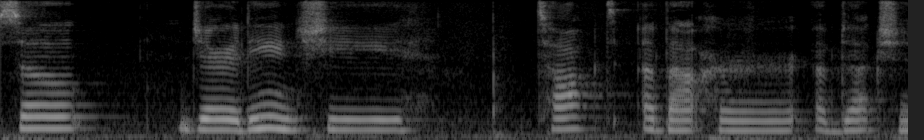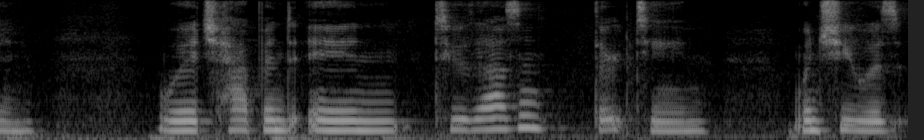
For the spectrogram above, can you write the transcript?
So, Geraldine, she talked about her abduction, which happened in 2013 when she was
